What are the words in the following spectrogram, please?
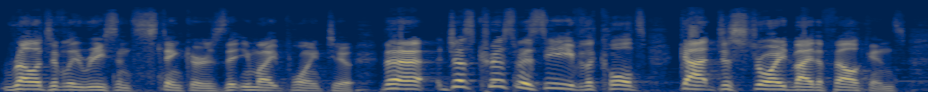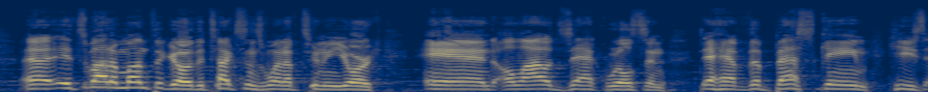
relatively recent stinkers that you might point to. The just Christmas Eve, the Colts got destroyed by the Falcons. Uh, it's about a month ago. The Texans went up to New York and allowed Zach Wilson to have the best game he's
